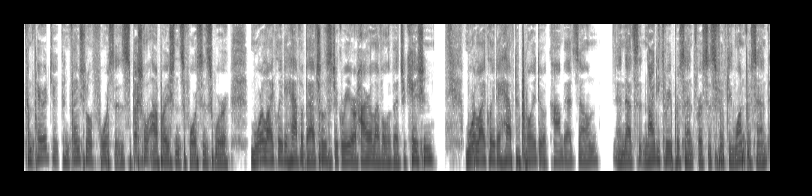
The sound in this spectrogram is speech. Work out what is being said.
compared to conventional forces, special operations forces were more likely to have a bachelor's degree or higher level of education, more likely to have deployed to a combat zone, and that's 93% versus 51%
